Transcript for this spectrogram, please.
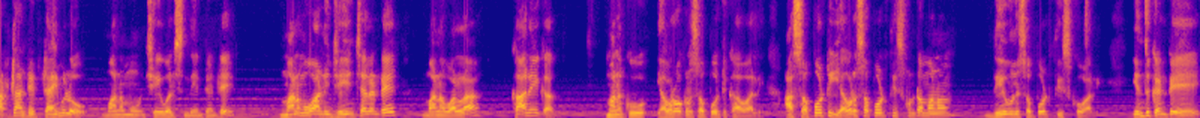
అట్లాంటి టైంలో మనము చేయవలసింది ఏంటంటే మనము వాడిని జయించాలంటే మన వల్ల కానే కాదు. మనకు ఎవరో ఒకరు సపోర్ట్ కావాలి. ఆ సపోర్ట్ ఎవరు సపోర్ట్ తీసుకుంటాం మనం? దేవుని సపోర్ట్ తీసుకోవాలి. ఎందుకంటే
